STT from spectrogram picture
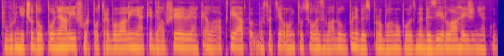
fúr niečo doplňali, fúr potrebovali nejaké ďalšie nejaké látky a v podstate on to celé zvládol úplne bez problémov, povedzme bez jedla, hej, že nejakú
